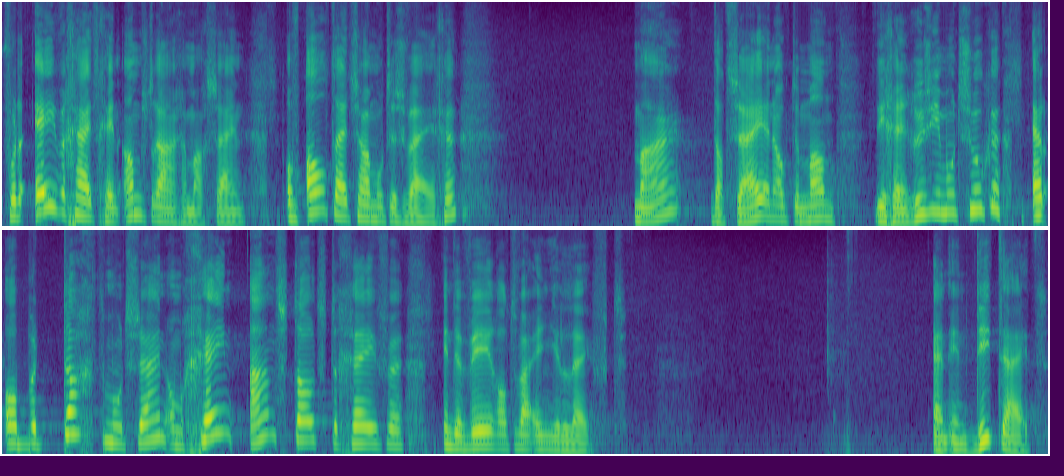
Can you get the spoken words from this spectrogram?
voor de eeuwigheid geen ambtsdrager mag zijn of altijd zou moeten zwijgen, maar dat zij en ook de man die geen ruzie moet zoeken, erop bedacht moet zijn om geen aanstoot te geven in de wereld waarin je leeft. En in die tijd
